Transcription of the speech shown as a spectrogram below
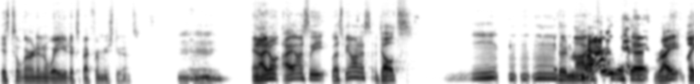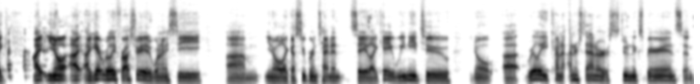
is to learn in a way you'd expect from your students. Mhm. Mm. And I don't, I honestly, let's be honest, adults, mm, mm, mm, mm, they're not with it, right? Like, I, you know, I, I get really frustrated when I see, um, you know, like a superintendent say, like, hey, we need to, you know, uh, really kind of understand our student experience and,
